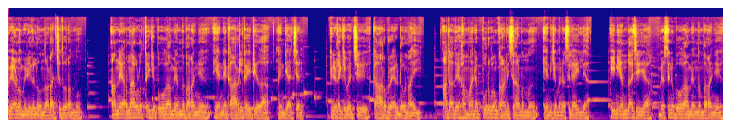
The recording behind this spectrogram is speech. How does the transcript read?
വേണു മിഴികൾ ഒന്ന് അടച്ചു തുറന്നു. അന്ന് എറണാകുളത്തേക്ക് പോകാമെന്ന് പറഞ്ഞ് എന്നെ കാറിൽ കയറ്റിയതാ നിന്റെ അച്ഛൻ. ഇടയ്ക്ക് വെച്ച് കാർ ബ്രേക്ക് ഡൗൺ ആയി. അത് അദ്ദേഹം മനഃപൂർവം കാണിച്ചതാണെന്ന് എനിക്ക് മനസ്സിലായില്ല. ഇനി എന്താ ചെയ്യുക ബസ്സിന് പോകാമെന്നും പറഞ്ഞ്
